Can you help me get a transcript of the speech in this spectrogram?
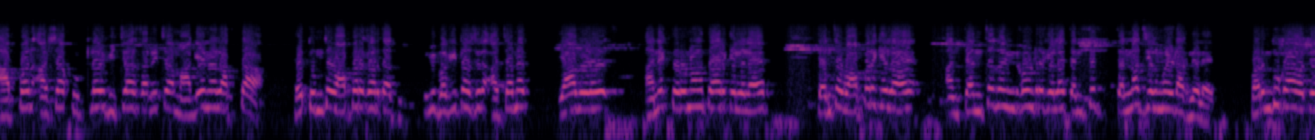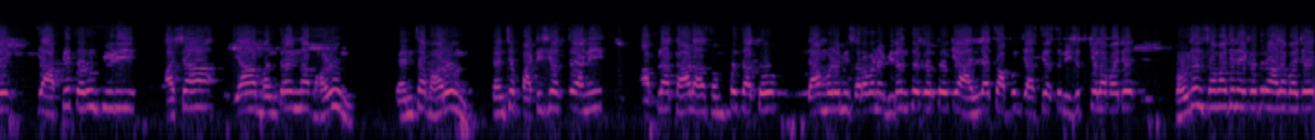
आपण अशा कुठल्याही विचारसरणीच्या मागे न लागता हे तुमचा वापर करतात. तुम्ही बघितलं असेल अचानक यावेळेस अनेक तरुणांना तयार केलेला आहे त्यांचा वापर केला आहे आणि त्यांचा जो एन्काउंटर केलाय त्यांचे त्यांना जेलमध्ये टाकलेलं आहे परंतु काय होते की आपली तरुण पिढी अशा या मंत्र्यांना भाडून यांचा भारून त्यांच्या पाठीशी असते आणि आपला काळ हा संपत जातो. त्यामुळे मी सर्वांना विनंती करतो की हल्ल्याचा आपण जास्तीत जास्त निषेध केला पाहिजे. बहुजन समाजाने एकत्र आला पाहिजे.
